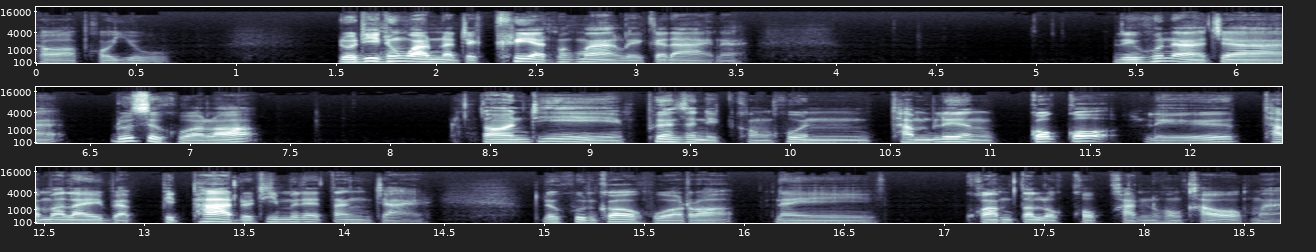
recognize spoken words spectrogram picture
ชอบเขาอยู่ โดยที่ทั้งวันอาจจะเครียดมากๆเลยก็ได้นะ หรือคุณอาจจะ รู้สึกหัวเราะ ตอนที่เพื่อนสนิทของคุณทำเรื่องโกโก้หรือทำอะไรแบบผิดพลาดโดยที่ไม่ได้ตั้งใจ แล้วคุณก็หัวเราะในความตลกขบขันของเขาออกมา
